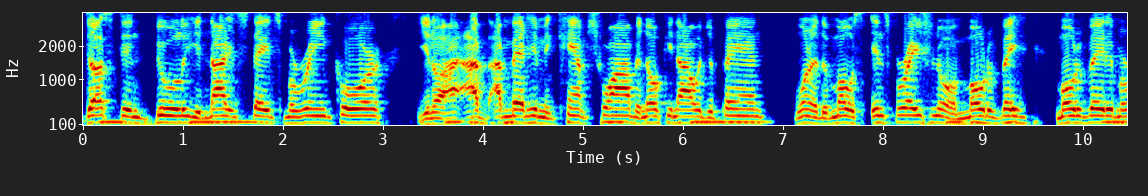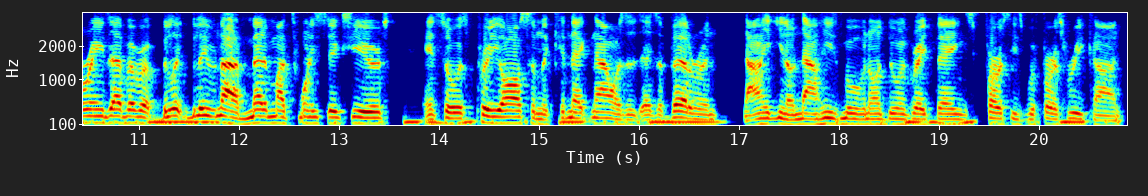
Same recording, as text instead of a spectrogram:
Dustin Dooley, United States Marine Corps. You know, I, I, I met him in Camp Schwab in Okinawa, Japan. One of the most inspirational and motivated motivated Marines I've ever, believe, it or not, I've met in my 26 years, and so it's pretty awesome to connect now as a, as a veteran. Now he, you know, now he's moving on, doing great things. First, he's with First Recon,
